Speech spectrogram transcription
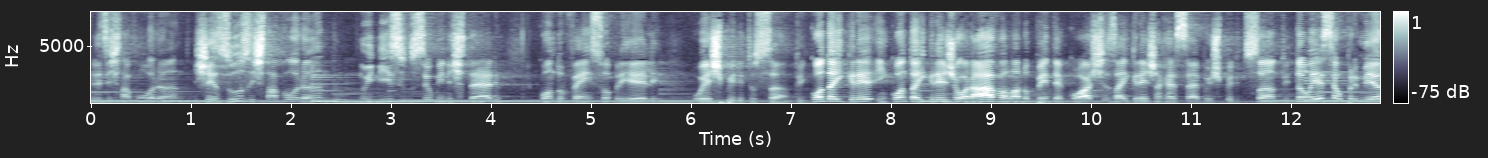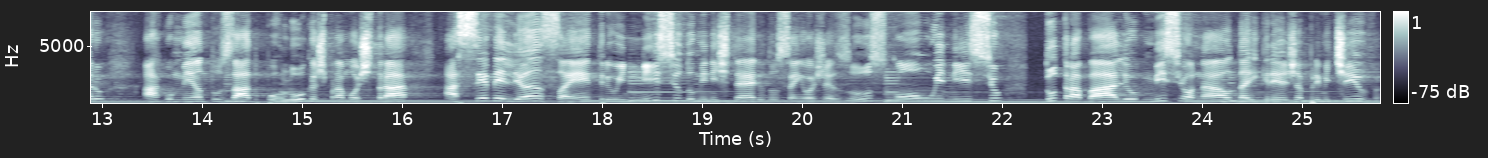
Eles estavam orando. Jesus estava orando no início do seu ministério, quando vem sobre ele o Espírito Santo. Enquanto a, igreja, enquanto a igreja orava lá no Pentecostes, a igreja recebe o Espírito Santo. Então, esse é o primeiro argumento usado por Lucas para mostrar a semelhança entre o início do ministério do Senhor Jesus com o início do trabalho missional da igreja primitiva.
